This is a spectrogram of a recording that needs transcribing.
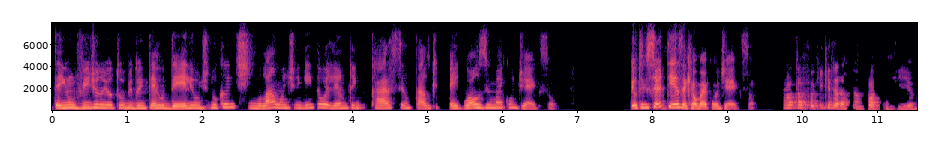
tem um vídeo no YouTube do enterro dele, onde no cantinho, lá onde ninguém tá olhando, tem um cara sentado que é igualzinho o Michael Jackson. Eu tenho certeza que é o Michael Jackson. What the fuck? O que, ele era próximo dia?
